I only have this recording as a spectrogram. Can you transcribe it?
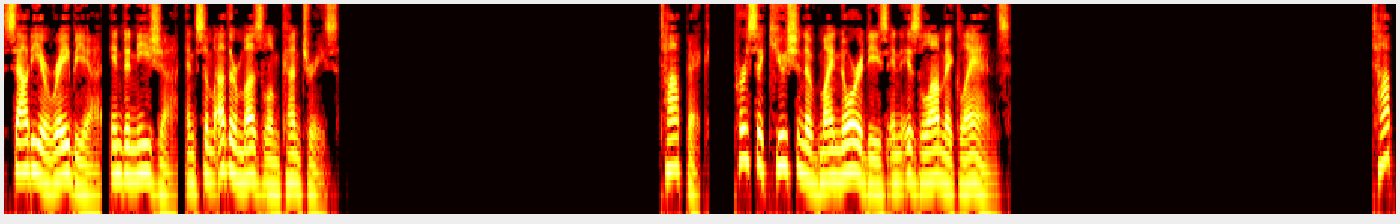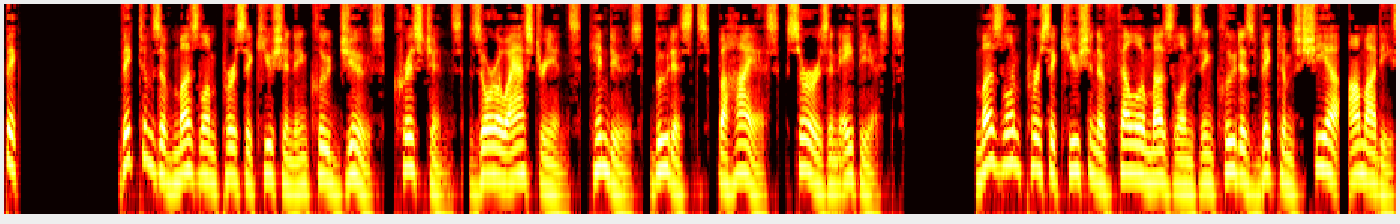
Saudi Arabia, Indonesia, and some other Muslim countries. Persecution of minorities in Islamic lands Victims of Muslim persecution include Jews, Christians, Zoroastrians, Hindus, Buddhists, Baha'is, Surs and atheists. Muslim persecution of fellow Muslims include as victims Shia, Ahmadis,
